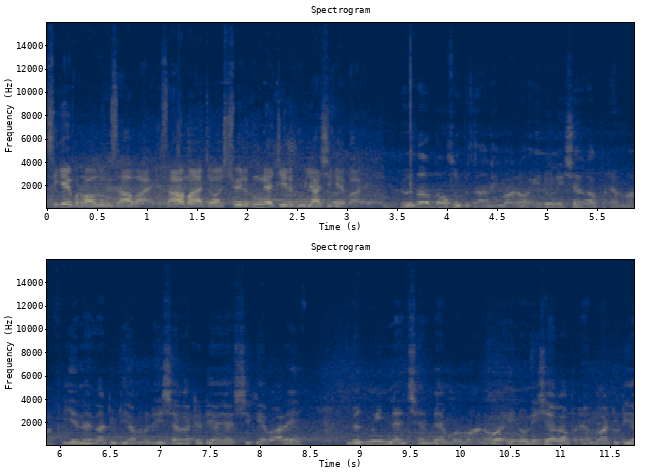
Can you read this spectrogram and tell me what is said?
စီးကေပထမဆုံးကစားပါတယ်ကစားမှာကျွန်တော်ရွှေတစ်ခုနဲ့ကြေးတစ်ခုရရှိခဲ့ပါတယ် မျိုးသားတောင်းစုကစားနေမှာတော့အင်ဒိုနီးရှားကပထမဗီယက်နမ်ကဒုတိယမလေးရှားကတတိယရရှိခဲ့ပါတယ်။မြို့သမီးနန်ချမ်းပြိုင်ပွဲမှာတော့အင်ဒိုနီးရှားကပထမဒုတိယ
